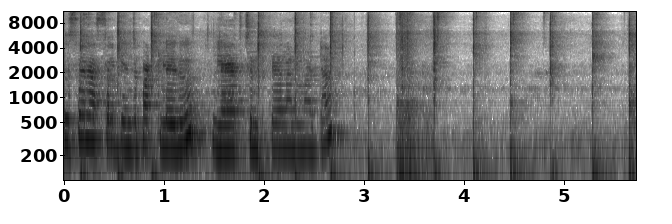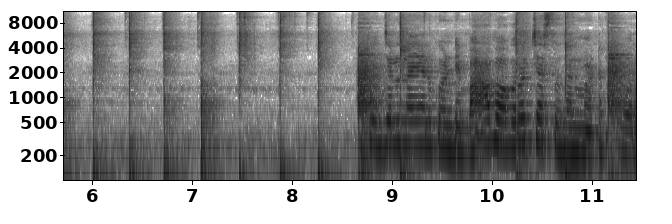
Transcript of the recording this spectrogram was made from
చూసారా? అస్సలు గింజ పట్టలేదు. లేక చింతకాయలన్నమాట. గింజలు ఉన్నాయనుకోండి బాగా ఒగరొచ్చేస్తుంది అనమాట కూర.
